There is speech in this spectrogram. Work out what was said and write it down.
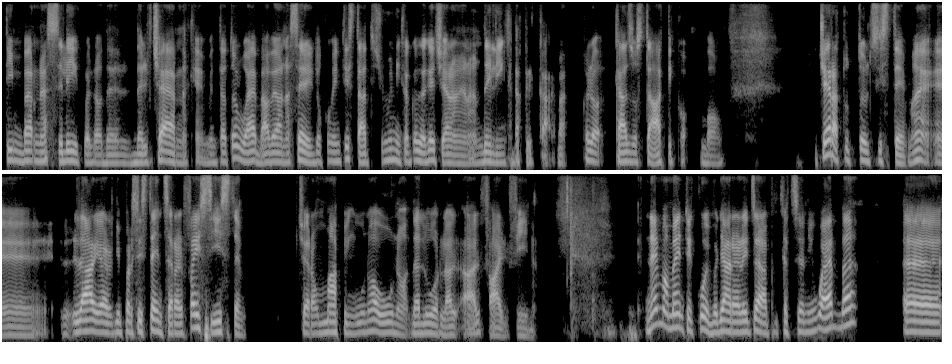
Tim Berners-Lee, quello del, del, CERN che ha inventato il web, aveva una serie di documenti statici, l'unica cosa che c'erano erano dei link da cliccare, Beh, quello caso statico, boh. C'era tutto il sistema, eh, eh l'area di persistenza era il file system, c'era un mapping uno a uno dall'URL al, al file, fine. Nel momento in cui vogliamo realizzare applicazioni web, eh,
